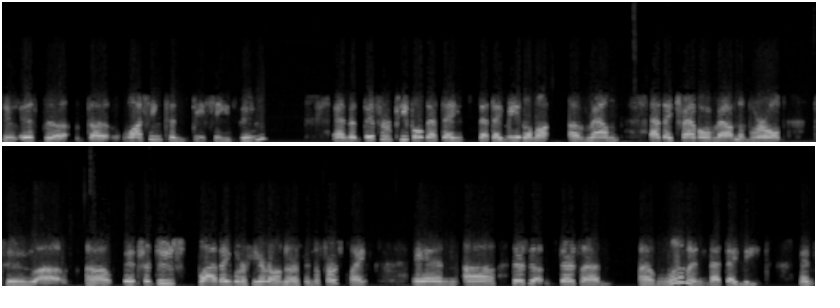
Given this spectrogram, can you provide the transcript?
to is the the Washington D.C. Zoo, and the different people that they that they meet a lot around as they travel around the world to uh, uh, introduce why they were here on Earth in the first place. And uh, there's a there's a, a woman that they meet, and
